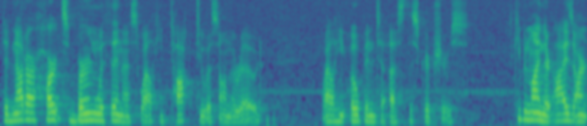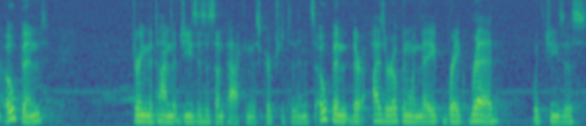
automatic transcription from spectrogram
Did not our hearts burn within us while he talked to us on the road, while he opened to us the scriptures? Keep in mind, their eyes aren't opened during the time that Jesus is unpacking the scriptures to them. It's open, their eyes are open when they break bread with Jesus.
